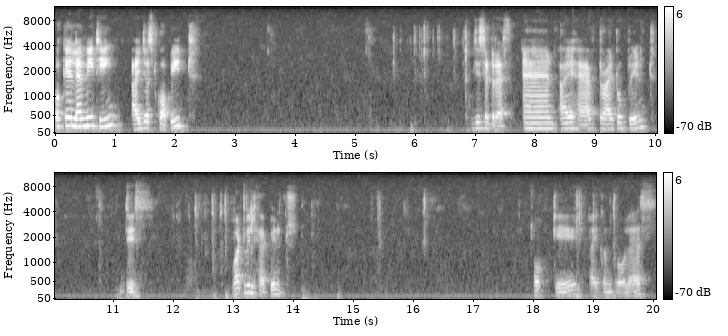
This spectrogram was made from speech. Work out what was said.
Okay let me think. I just copy it this address. And I have tried to print this. What will happen? Okay I control S.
